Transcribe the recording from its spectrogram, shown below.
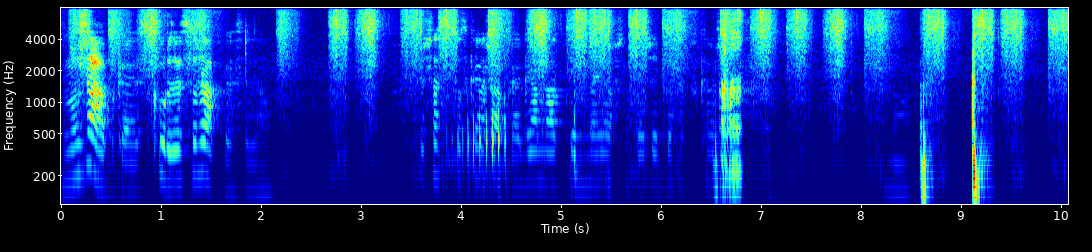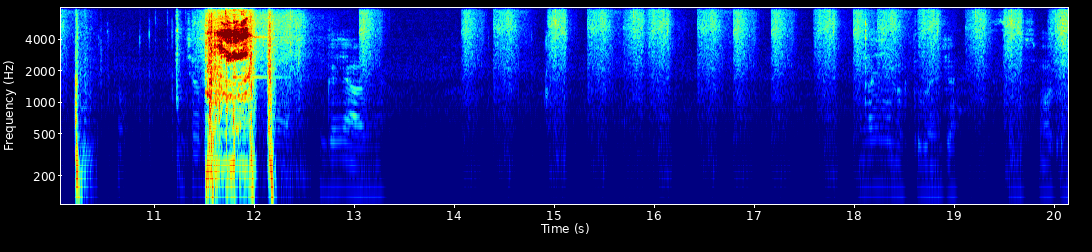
No żabka jest, kurde, co żabkę sobie dał. Pierwszy raz spotkałem żabkę, gram na tym najnowszym procie, pierwszy raz spotkałem żabkę. Genialnie. No nie wiem, kto będzie z tym smokiem.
